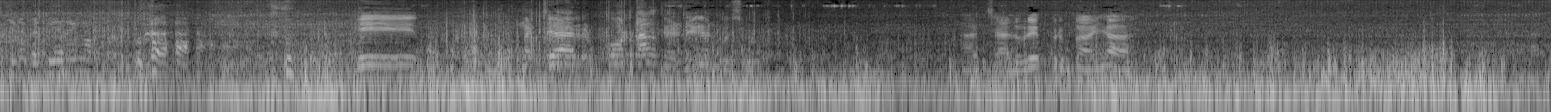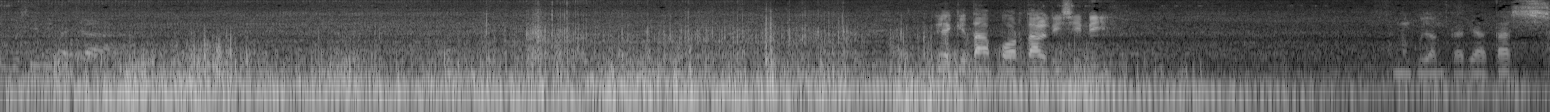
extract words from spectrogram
Sini berpiring kok. Oke, ngejar portal gandengan bosku. Nah, jalurnya berbahaya. Tunggu sini saja. Ya kita portal di sini. Menunggu yang dari atas.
